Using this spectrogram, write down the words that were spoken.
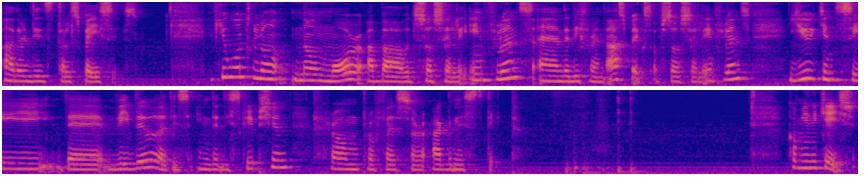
other digital spaces. If you want to know more about social influence and the different aspects of social influence, you can see the video that is in the description from Professor Agnis Stibe. Communication.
